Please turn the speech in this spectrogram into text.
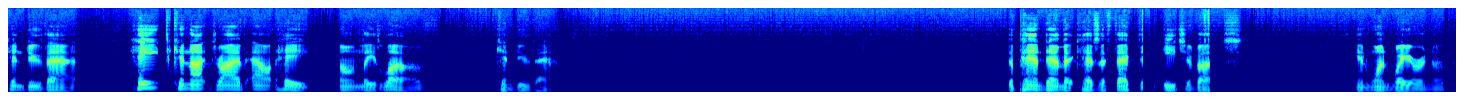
can do that. Hate cannot drive out hate, only love can do that. The pandemic has affected each of us in one way or another,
